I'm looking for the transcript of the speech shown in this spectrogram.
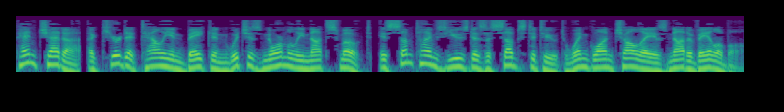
Pancetta, a cured Italian bacon which is normally not smoked, is sometimes used as a substitute when guanciale is not available.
